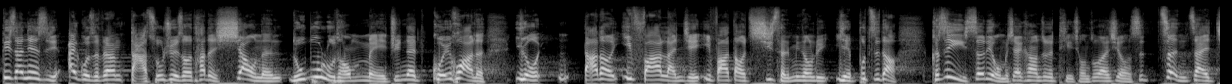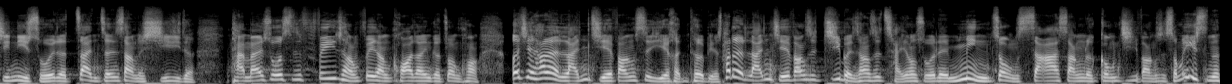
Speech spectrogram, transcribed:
第三件事情，爱国者飞弹打出去的时候，它的效能如不如同美军在规划的有达到一发拦截一发到七成的命中率，也不知道。可是以色列，我们现在看到这个铁穹作战系统是正在经历所谓的战争上的洗礼的，坦白说是非常非常夸张一个状况。而且它的拦截方式也很特别，它的拦截方式基本上是采用所谓的命中杀伤的攻击方式。什么意思呢？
